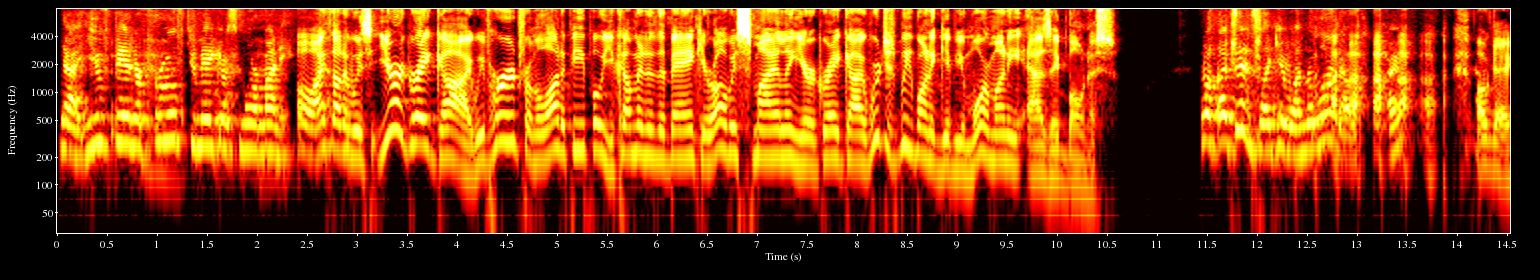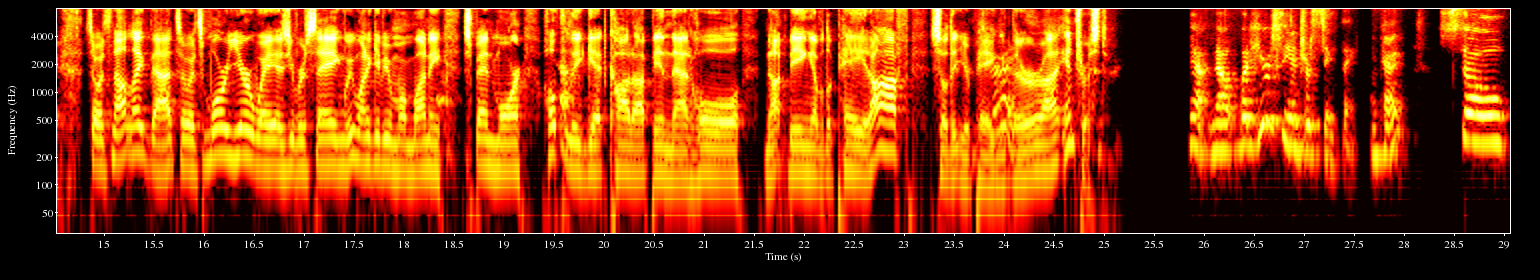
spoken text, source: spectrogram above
Yeah, you've been approved to make us more money. Oh, I thought it was you're a great guy. We've heard from a lot of people. You come into the bank, you're always smiling, you're a great guy. We're just we want to give you more money as a bonus. Well, that's it. It's like you won the lotto, right? okay. So it's not like that. So it's more your way, as you were saying. We want to give you more money, spend more, hopefully yeah. get caught up in that whole not being able to pay it off so that you're paying right. their uh, interest. Yeah. Now, but here's the interesting thing. Okay. So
